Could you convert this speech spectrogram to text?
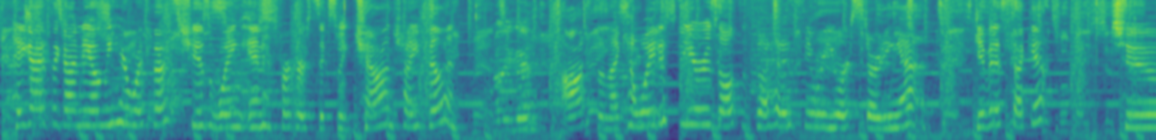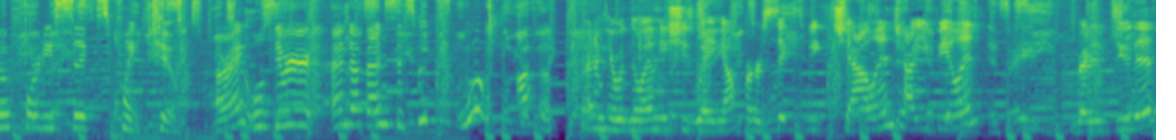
Hey guys, I got Noemi here with us. She is weighing in for her six-week challenge. How you feeling? Really good. Awesome. I can't wait to see your results. Let's go ahead and see where you're starting at. Give it a second. 246.2. All right, we'll see where you end up at in six weeks. Woo! Awesome. All right, I'm here with Noemi. She's weighing out for her six-week challenge. How you feeling? Ready to do this?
